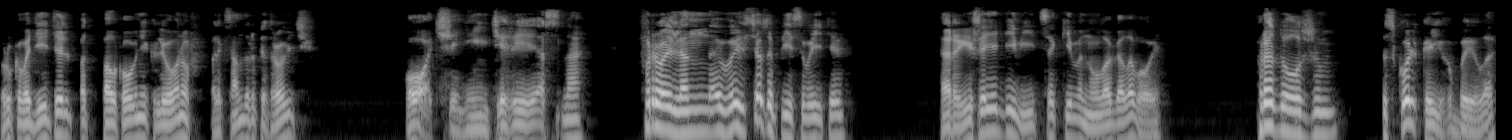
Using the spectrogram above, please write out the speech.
Руководитель подполковник Леонов Александр Петрович. Очень интересно. Фройлен, вы все записываете? Рыжая девица кивнула головой. Продолжим. Сколько их было?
